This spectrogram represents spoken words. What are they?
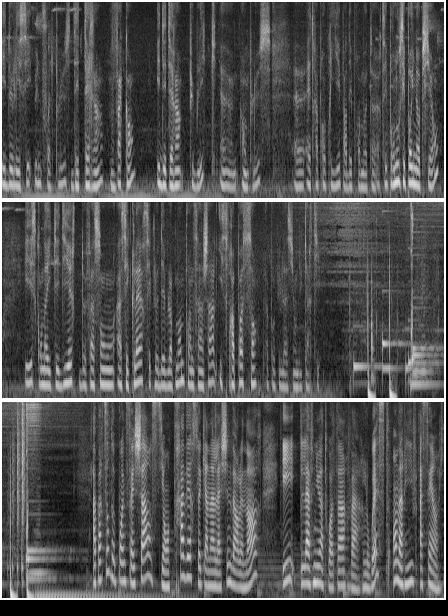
et de laisser une fois de plus des terrains vacants et des terrains publics euh, en plus euh, être appropriés par des promoteurs. pour nous, ce n'est pas une option. Et ce qu'on a été dire de façon assez claire, c'est que le développement de Pointe-Saint-Charles, il se fera pas sans la population du quartier. À partir de Pointe-Saint-Charles, si on traverse le canal La Chine vers le nord et l'avenue Atwater vers l'ouest, on arrive à Saint-Henri.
